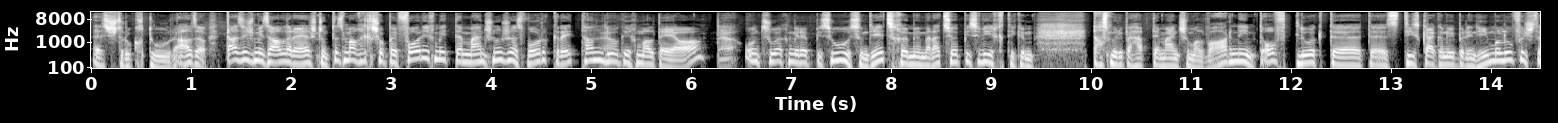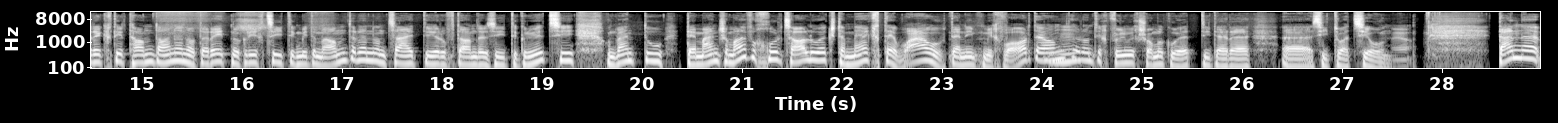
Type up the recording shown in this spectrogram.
eine Struktur. Also, das ist mein allererste. Und das mache ich schon, bevor ich mit dem Menschen nur schon ein Wort geredet habe, ja. schaue ich mal den an ja. und suche mir etwas aus. Und jetzt kommen wir auch zu etwas Wichtigem, dass man überhaupt den Menschen mal wahrnimmt. Oft schaut äh, das, dies Gegenüber in den Himmel auf, streckt dir die Hand an oder redet noch gleichzeitig mit dem anderen und sagt dir auf der anderen Seite Grüezi. Und wenn du den Menschen mal einfach kurz anschaust, dann merkt er, wow, wow, der nimmt mich wahr, der mhm. andere, mhm. und ich fühle mich schon mal gut in dieser äh, Situation. Ja. Dann äh,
